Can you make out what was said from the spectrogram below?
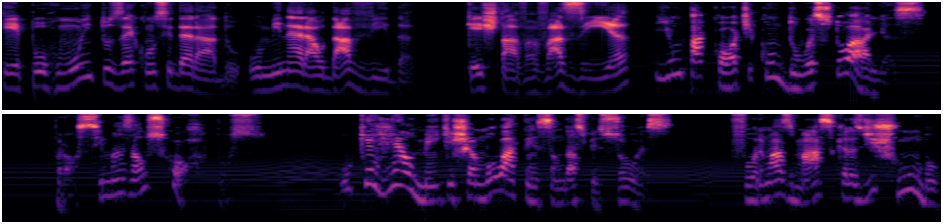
que por muitos é considerado o mineral da vida, que estava vazia, e um pacote com duas toalhas, próximas aos corpos. O que realmente chamou a atenção das pessoas foram as máscaras de chumbo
